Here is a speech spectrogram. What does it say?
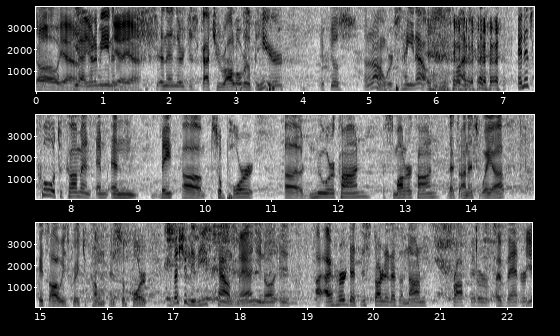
Oh yeah. Yeah, you know what I mean? It's Yeah, just, And then they're just got you all over the here. It feels I don't know. We're just hanging out. It's fun, and it's cool to come and and and ba- um, support a newer con, a smaller con that's on its way up. It's always great to come and support, especially these towns, man. You know, it, I, heard that this started as a non-profit or event or Yeah,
